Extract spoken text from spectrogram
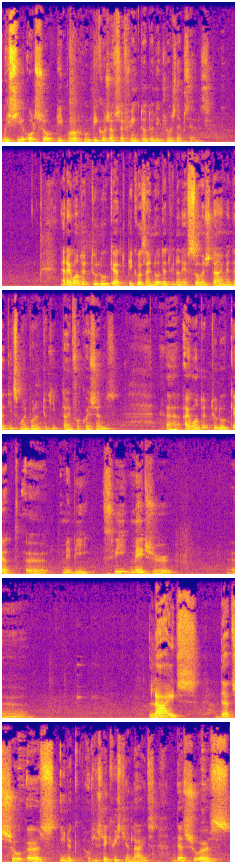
We see also people who, because of suffering, totally close themselves. And I wanted to look at, because I know that we don't have so much time and that it's more important to keep time for questions, uh, I wanted to look at uh, maybe three major uh, lights that show us, in a, obviously Christian lights, that show us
